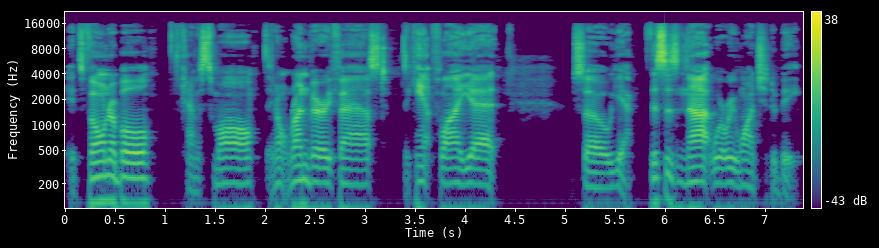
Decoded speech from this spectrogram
It's vulnerable, it's kind of small, they don't run very fast, they can't fly yet. So, yeah, this is not where we want you to be.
